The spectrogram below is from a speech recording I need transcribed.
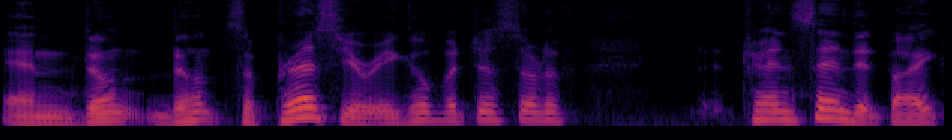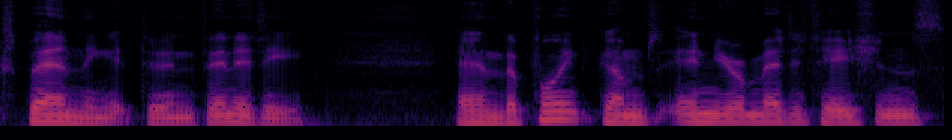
And don't don't suppress your ego but just sort of transcend it by expanding it to infinity. And the point comes in your meditations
